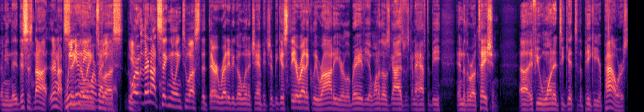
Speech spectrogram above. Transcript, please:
I mean they, this is not they're not We signaling to us. Yeah. they're not signaling to us that they're ready to go win a championship because theoretically Roddy or Laravia one of those guys was going to have to be into the rotation uh, if you wanted to get to the peak of your powers.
